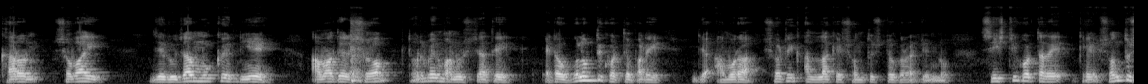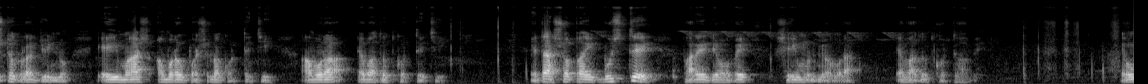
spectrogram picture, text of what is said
কারণ সবাই যে রোজা মুখে নিয়ে আমাদের সব ধর্মের মানুষ যাতে এটা উপলব্ধি করতে পারে যে আমরা সঠিক আল্লাহকে সন্তুষ্ট করার জন্য সৃষ্টিকর্তাকে সন্তুষ্ট করার জন্য এই মাস আমরা উপাসনা করতেছি, আমরা এবাদত করতেছি। এটা সবাই বুঝতে পারে যেভাবে সেই মর্মে আমরা এবাদত করতে হবে এবং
